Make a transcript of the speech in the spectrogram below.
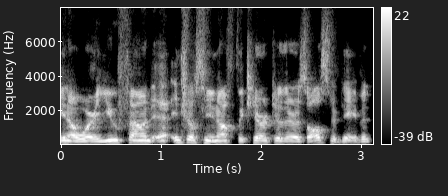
you know, where you found, uh, interesting enough, the character there is also David.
